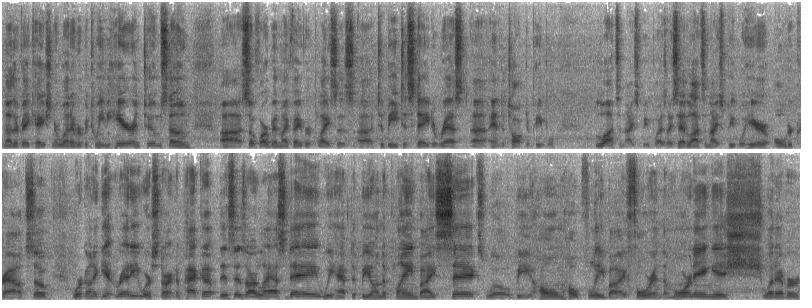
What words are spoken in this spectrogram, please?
another vacation or whatever between here and Tombstone. Uh, so far been my favorite places uh, to be, to stay, to rest, uh, and to talk to people lots of nice people. As I said, lots of nice people here, older crowd. So we're going to get ready. We're starting to pack up. This is our last day. We have to be on the plane by 6. We'll be home hopefully by 4 in the morning-ish, whatever.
